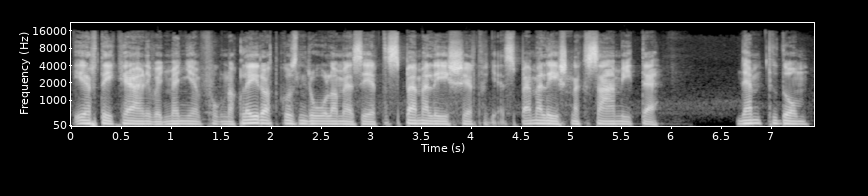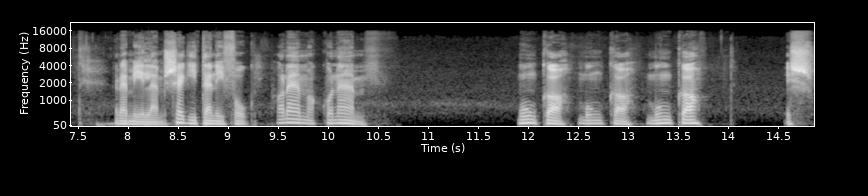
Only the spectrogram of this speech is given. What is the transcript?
értékelni, vagy mennyien fognak leiratkozni rólam ezért, a spamelésért, hogy ez spamelésnek számít-e. Nem tudom, remélem segíteni fog. Ha nem, akkor nem. Munka, munka, munka, és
